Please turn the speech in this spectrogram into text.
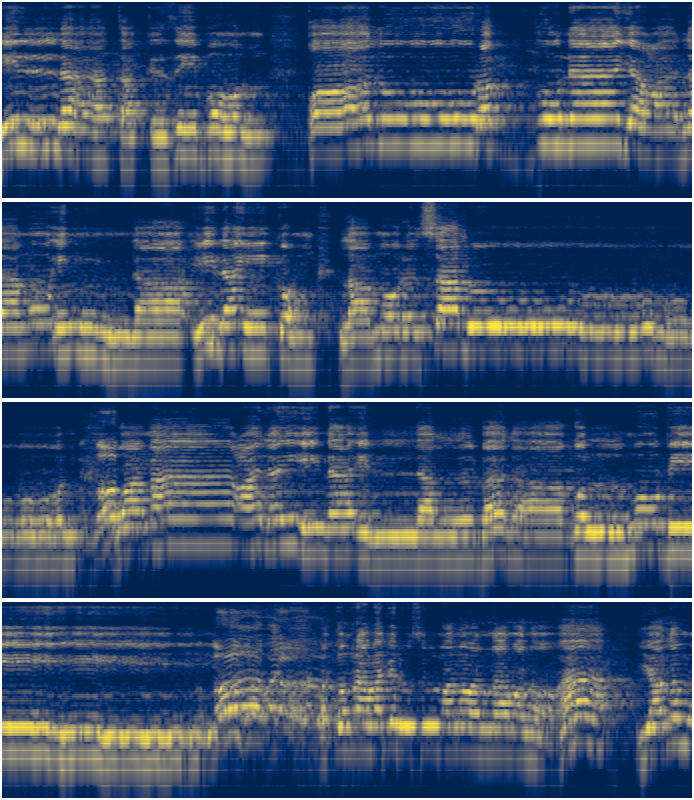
إلا تكذبون قالوا ربنا يعلم إنا إليكم لمرسلون وما علينا إلا البلاغ المبين বা তোমরা আমাকে রসুল মানো আর না মানো হ্যাঁ ইয়ালামু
